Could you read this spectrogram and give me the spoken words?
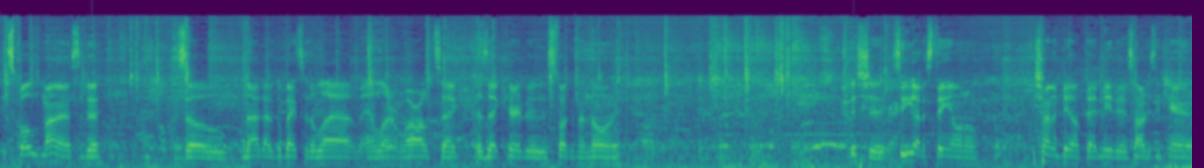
exposed my ass today. So now I gotta go back to the lab and learn World Tech because that character is fucking annoying. This shit. So you gotta stay on him. He's trying to build up that meter as hard as he can.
